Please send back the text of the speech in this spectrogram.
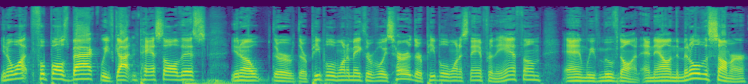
you know what, football's back. We've gotten past all this. You know, there, there are people who want to make their voice heard. There are people who want to stand for the anthem, and we've moved on. And now in the middle of the summer,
